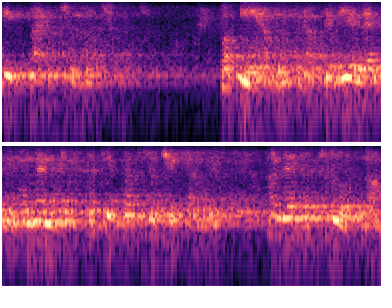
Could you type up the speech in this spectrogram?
i bardzo mocna. Pomijam naprawdę wiele momentów takich bardzo ciekawych, ale trudno,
